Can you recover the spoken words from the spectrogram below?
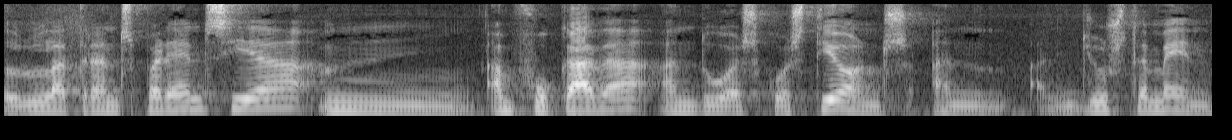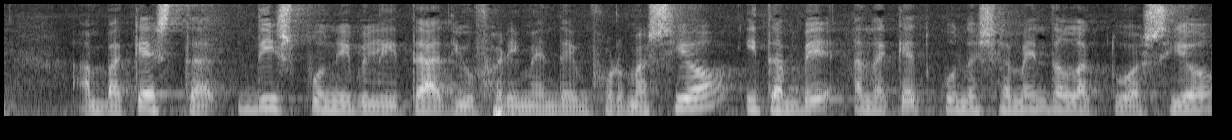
La transparència mm, enfocada en dues qüestions, en, en justament amb aquesta disponibilitat i oferiment d'informació i també en aquest coneixement de l'actuació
